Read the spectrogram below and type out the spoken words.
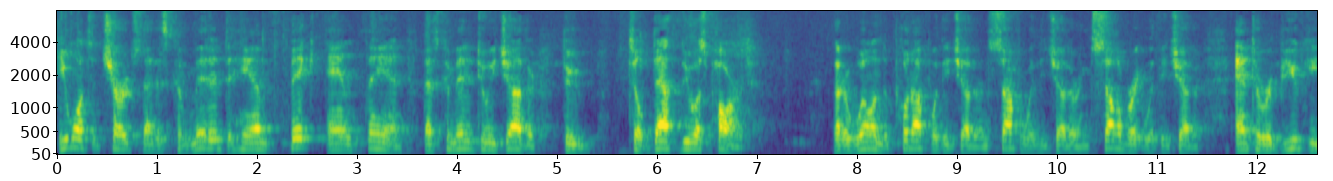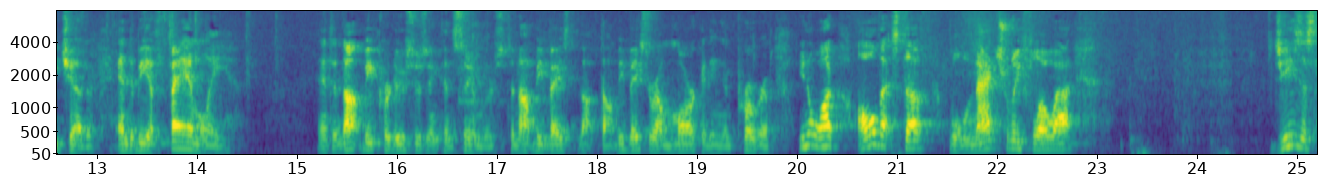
He wants a church that is committed to Him thick and thin, that's committed to each other through till death do us part, that are willing to put up with each other and suffer with each other and celebrate with each other and to rebuke each other and to be a family and to not be producers and consumers, to not be based not, not be based around marketing and programs. You know what? All that stuff will naturally flow out. Jesus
